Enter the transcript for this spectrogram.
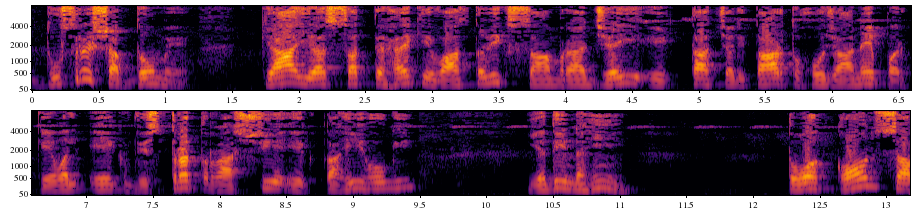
दूसरे शब्दों में, क्या यह सत्य है कि वास्तविक साम्राज्यी एकता चरितार्थ हो जाने पर केवल एक विस्तृत राष्ट्रीय एकता ही होगी? यदि नहीं तो वह कौन सा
